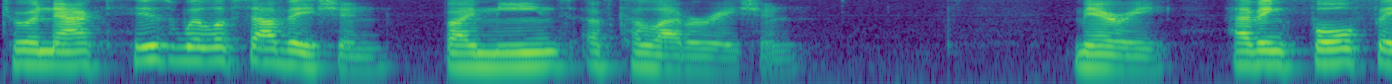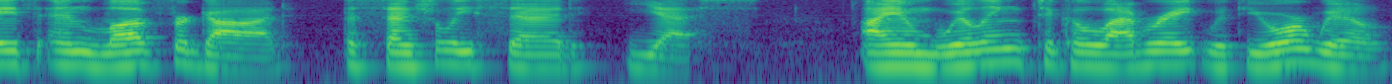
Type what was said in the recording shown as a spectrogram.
to enact his will of salvation by means of collaboration. Mary, having full faith and love for God, essentially said, Yes, I am willing to collaborate with your will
